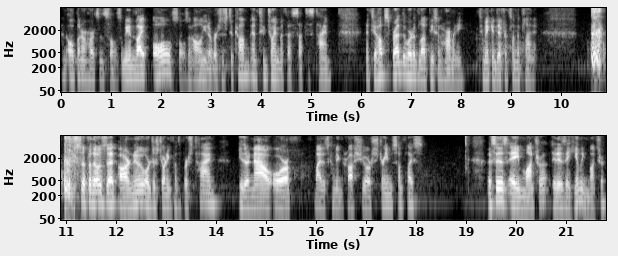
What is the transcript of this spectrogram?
and open our hearts and souls. And we invite all souls in all universes to come and to join with us at this time and to help spread the word of love, peace, and harmony to make a difference on the planet. so for those that are new or just joining for the first time, either now or by this coming across your stream someplace, this is a mantra. It is a healing mantra.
